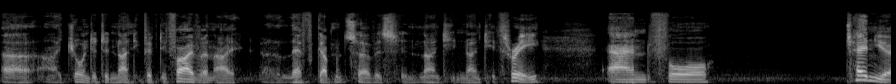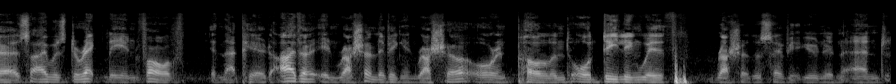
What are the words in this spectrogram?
Uh, I joined it in 1955 and I uh, left government service in 1993. And for 10 years, I was directly involved in that period, either in Russia, living in Russia, or in Poland, or dealing with Russia, the Soviet Union, and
